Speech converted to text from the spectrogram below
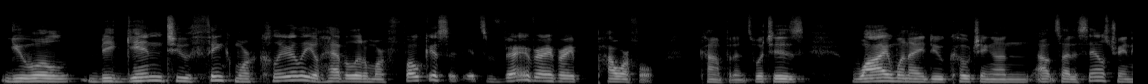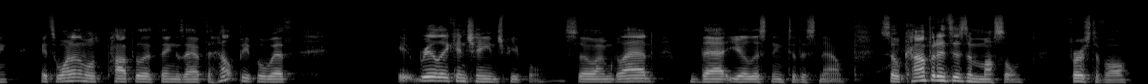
you will begin to think more clearly. You'll have a little more focus. It's very, very, very powerful confidence, which is why when I do coaching on outside of sales training, it's one of the most popular things I have to help people with. It really can change people. So I'm glad that you're listening to this now. So confidence is a muscle, first of all.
